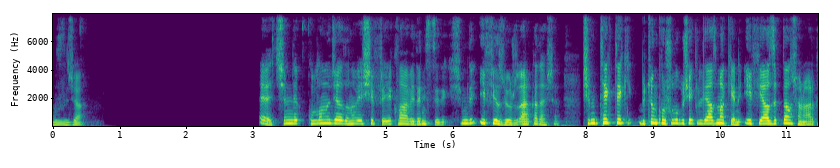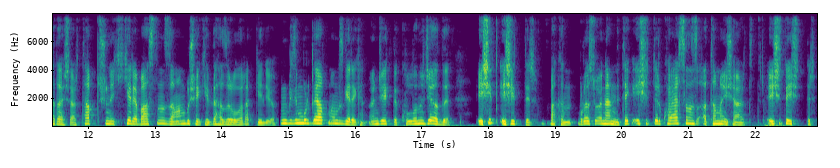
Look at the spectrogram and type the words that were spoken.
hızlıca. Evet şimdi kullanıcı adını ve şifreyi klavyeden istedik. Şimdi if yazıyoruz arkadaşlar. Şimdi tek tek bütün koşulu bu şekilde yazmak yerine if yazdıktan sonra arkadaşlar tab tuşuna iki kere bastığınız zaman bu şekilde hazır olarak geliyor. Şimdi bizim burada yapmamız gereken öncelikle kullanıcı adı eşit eşittir. Bakın burası önemli. Tek eşittir koyarsanız atama işaretidir. Eşit eşittir.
